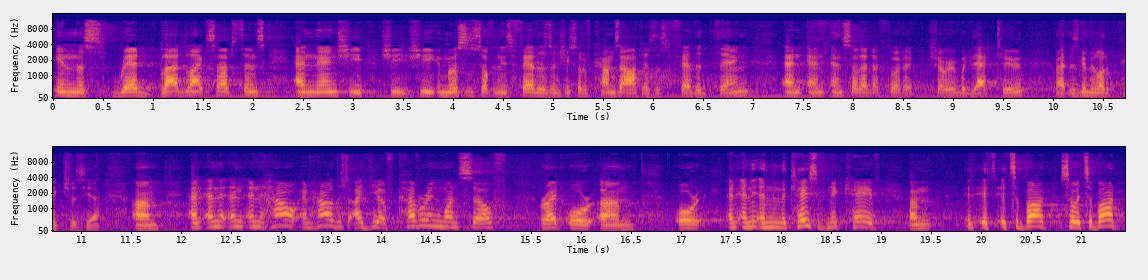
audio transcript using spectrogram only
in this red blood-like substance, and then she, she, she immerses herself in these feathers, and she sort of comes out as this feathered thing. And, and, and so that I thought I'd show everybody that too. Right? There's going to be a lot of pictures here. Um, and, and, and, and, how, and how this idea of covering oneself, right, or, um, or and, and, and in the case of Nick Cave, um, it, it's about, so it's about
